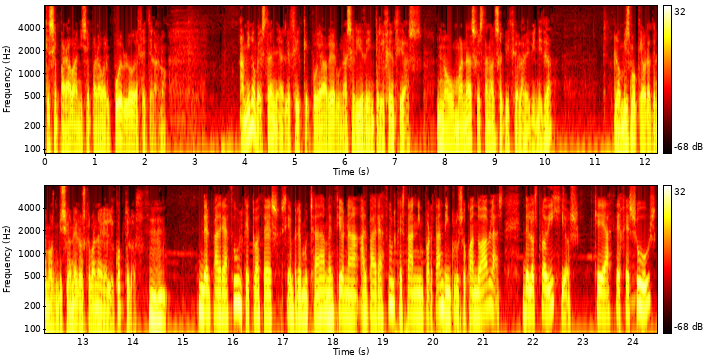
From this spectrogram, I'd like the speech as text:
que separaban y separaba el pueblo, etcétera, ¿no? A mí no me extraña, es decir, que pueda haber una serie de inteligencias no humanas que están al servicio de la divinidad. Lo mismo que ahora tenemos misioneros que van en helicópteros. Del Padre Azul, que tú haces siempre mucha mención a- al Padre Azul, que es tan importante, incluso cuando hablas de los prodigios que hace Jesús,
